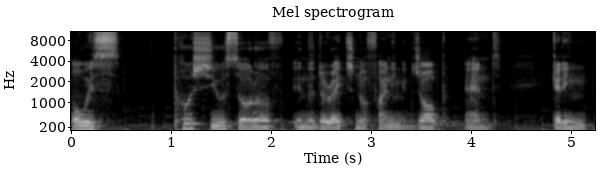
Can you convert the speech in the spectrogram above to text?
always push you sort of in the direction of finding a job and getting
